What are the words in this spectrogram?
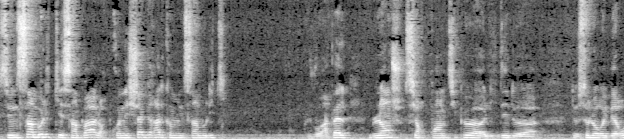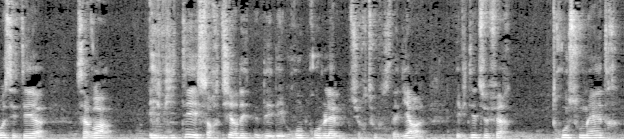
C'est une symbolique qui est sympa. Alors prenez chaque grade comme une symbolique. Je vous rappelle, Blanche, si on reprend un petit peu euh, l'idée de, Solo Ribeiro, c'était euh, savoir éviter et sortir des gros problèmes, surtout. C'est-à-dire euh, éviter de se faire trop soumettre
